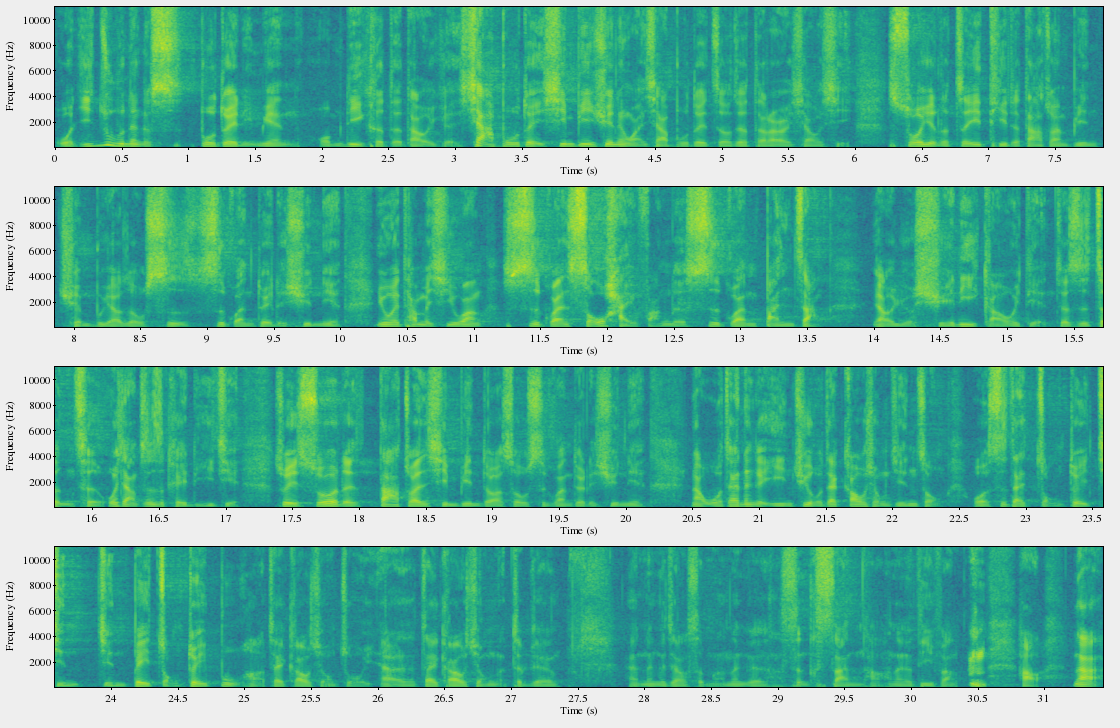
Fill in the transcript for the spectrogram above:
我一入那个士部队里面，我们立刻得到一个下部队新兵训练完下部队之后，就得到一个消息：所有的这一批的大专兵全部要入士士官队的训练，因为他们希望士官守海防的士官班长要有学历高一点，这是政策。我想这是可以理解，所以所有的大专新兵都要受士官队的训练。那我在那个营区，我在高雄警总，我是在总队警警备总队部哈，在高雄左呃，在高雄这个。那个叫什么？那个圣山哈，那个地方。好，那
